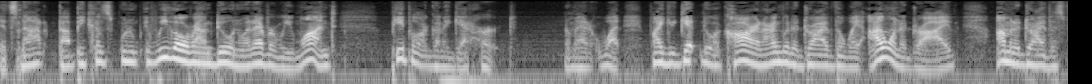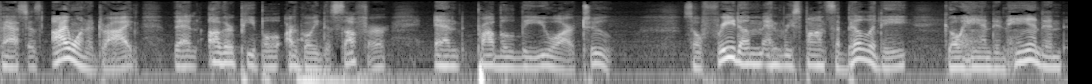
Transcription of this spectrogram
It's not about because when if we go around doing whatever we want, people are going to get hurt no matter what. If I get into a car and I'm going to drive the way I want to drive, I'm going to drive as fast as I want to drive, then other people are going to suffer, and probably you are too. So freedom and responsibility go hand in hand, and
